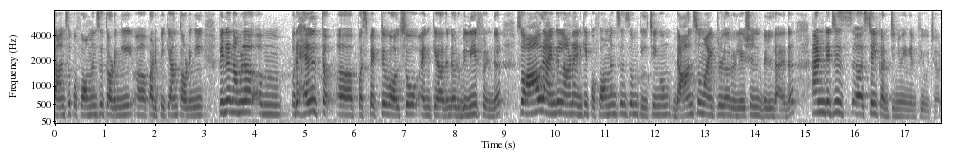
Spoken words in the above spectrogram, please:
ഡാൻസ് പെർഫോമൻസ് തുടങ്ങി പഠിപ്പിക്കാൻ തുടങ്ങി. പിന്നെ നമ്മൾ ഒരു ഹെൽത്ത് പെർസ്പെക്റ്റീവ് ഓൾസോ എനിക്ക് അതിന്റെ ഒരു ബിലീഫ് ഉണ്ട്. സോ ആ ഒരു ആംഗിളിലാണ് എനിക്ക് പെർഫോമൻസസും ടീച്ചിങ്ങും ഡാൻസുമായിട്ടുള്ള റിലേഷൻ ബിൽഡ് ആയത്. And it is still continuing in future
